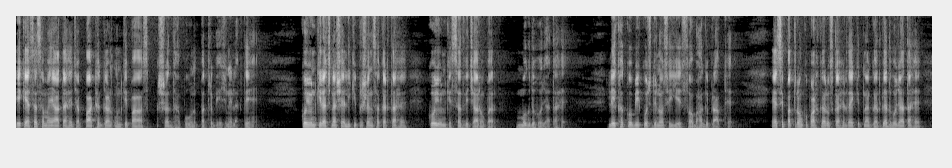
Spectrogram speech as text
एक ऐसा समय आता है जब पाठकगण उनके पास श्रद्धापूर्ण पत्र भेजने लगते हैं। कोई उनकी रचना शैली की प्रशंसा करता है, कोई उनके सदविचारों पर मुग्ध हो जाता है। लेखक को भी कुछ दिनों से ये सौभाग्य प्राप्त है। ऐसे पत्रों को पढ़कर उसका हृदय कितना गदगद हो जाता है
